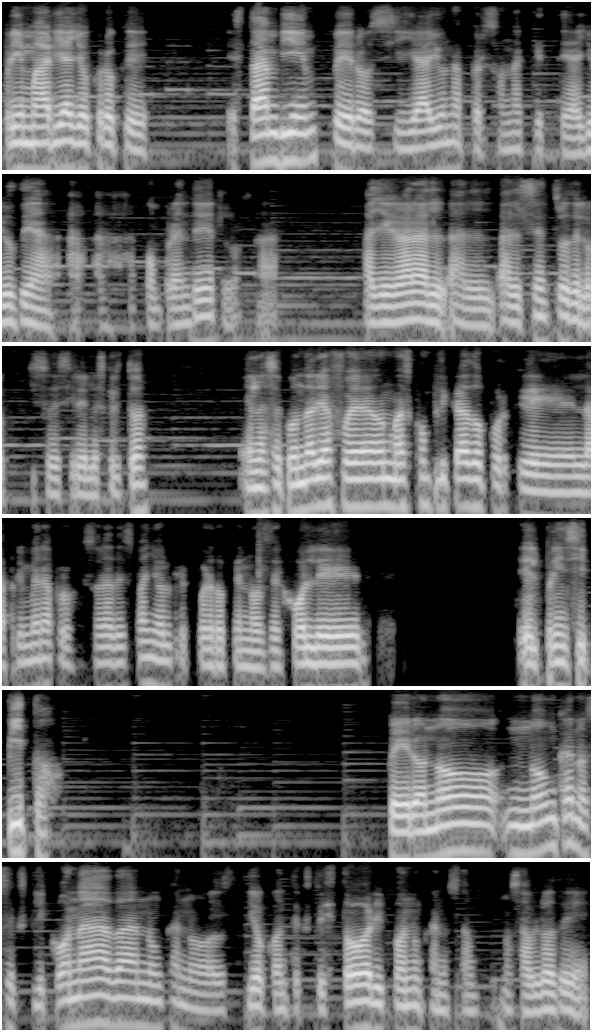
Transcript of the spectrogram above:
primaria yo creo que están bien, pero si hay una persona que te ayude a, comprenderlos, a, llegar al, al, centro de lo que quiso decir el escritor. En la secundaria fue aún más complicado porque la primera profesora de español recuerdo que nos dejó leer el Principito. Pero no, nunca nos explicó nada, nunca nos dio contexto histórico, nunca nos, habló de,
